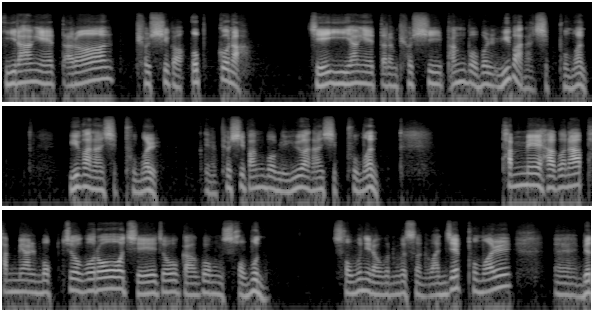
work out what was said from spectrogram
1항에 따른 표시가 없거나 제2항에 따른 표시 방법을 위반한 식품은 위반한 식품을 표시 방법을 위반한 식품은 판매하거나 판매할 목적으로 제조, 가공, 소분 소분이라고 하는 것은 완제품을 에, 몇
